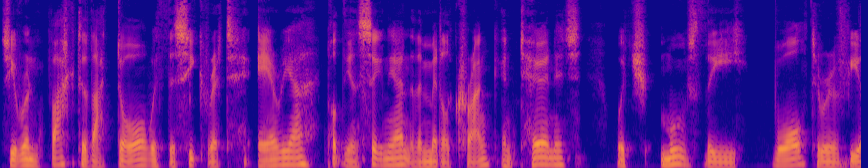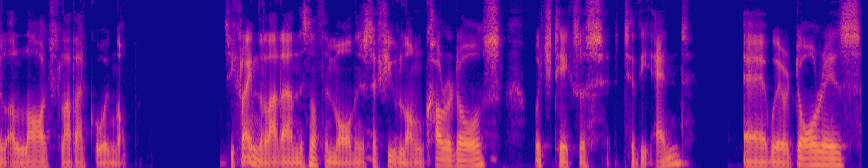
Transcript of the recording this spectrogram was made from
So you run back to that door with the secret area, put the insignia into the middle crank, and turn it, which moves the wall to reveal a large ladder going up. So you climb the ladder, and there's nothing more than just a few long corridors, which takes us to the end, uh, where a door is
